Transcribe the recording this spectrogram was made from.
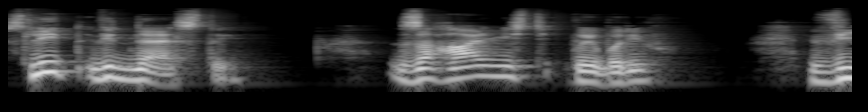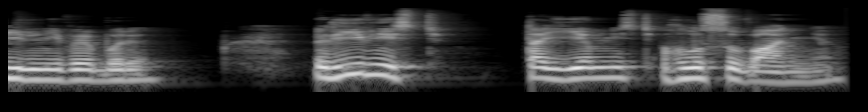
слід віднести загальність виборів, вільні вибори, рівність таємність голосування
